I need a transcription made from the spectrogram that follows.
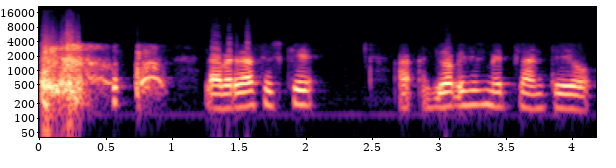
la verdad es que a- yo a veces me planteo,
